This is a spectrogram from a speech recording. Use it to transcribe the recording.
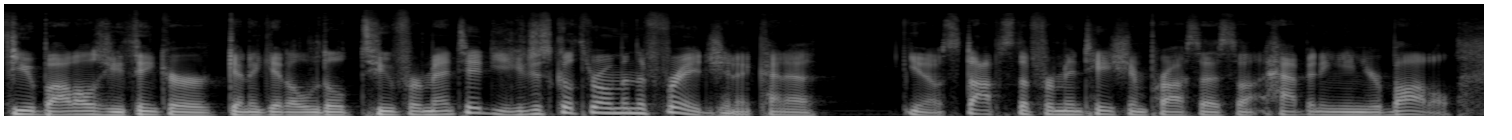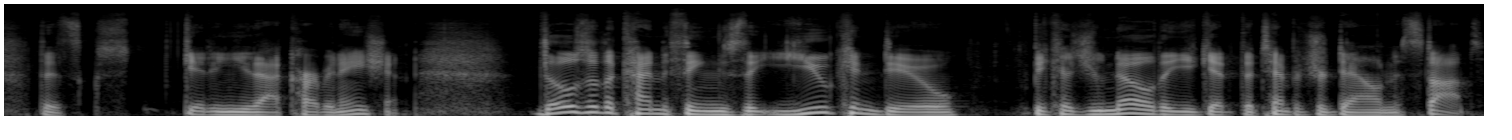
few bottles you think are going to get a little too fermented, you can just go throw them in the fridge and it kind of you know stops the fermentation process happening in your bottle that's getting you that carbonation. Those are the kind of things that you can do because you know that you get the temperature down and it stops.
